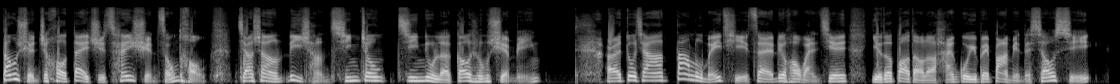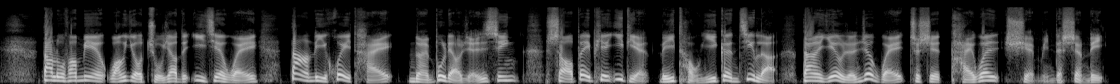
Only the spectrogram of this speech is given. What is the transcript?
当选之后代职参选总统，加上立场亲中，激怒了高雄选民。而多家大陆媒体在六号晚间也都报道了韩国瑜被罢免的消息。大陆方面网友主要的意见为：大力会台暖不了人心，少被骗一点，离统一更近了。当然，也有人认为这是台湾选民的胜利。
